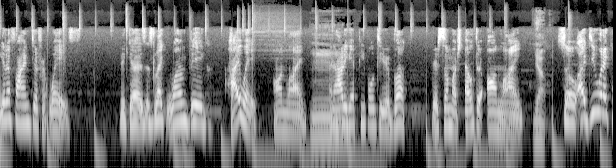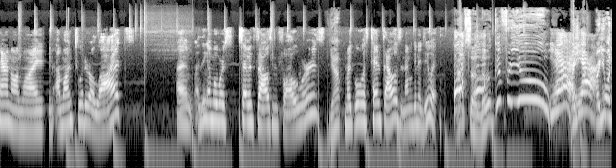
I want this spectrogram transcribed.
you gotta find different ways. Because it's like one big highway online. Mm. And how to get people to your book. There's so much out there online. Yeah. So I do what I can online. I'm on Twitter a lot. I'm, I think I'm over 7,000 followers. Yeah. My goal is 10,000. I'm going to do it. Absolutely. Good for you. Yeah. Are you, yeah. Are you on,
